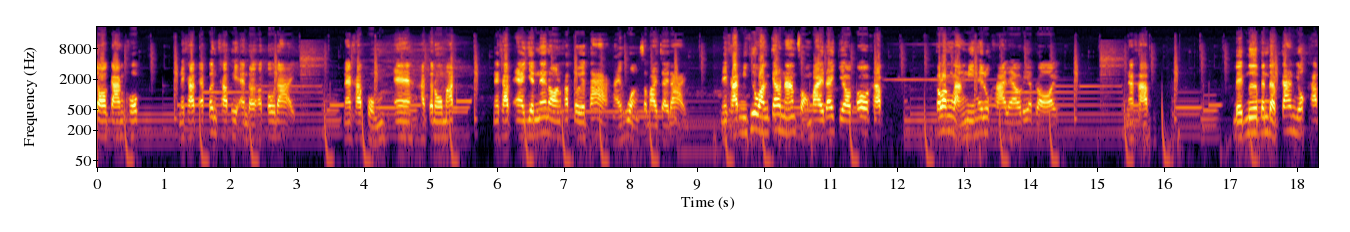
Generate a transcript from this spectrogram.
จอกลางครบนะครับ Apple CarPlay Android Auto ได้นะครับผมแอร์อัตโนมัตินะครับแอร์เย็นแน่นอนครับโตโยต้าหายห่วงสบายใจได้นะครับมีที่วางแก้วน้ำสองใบได้เกียร์ออโต้ครับกล้องหลังมีให้ลูกค้าแล้วเรียบร้อยนะครับเบรกมือเป็นแบบก้านยกครับ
